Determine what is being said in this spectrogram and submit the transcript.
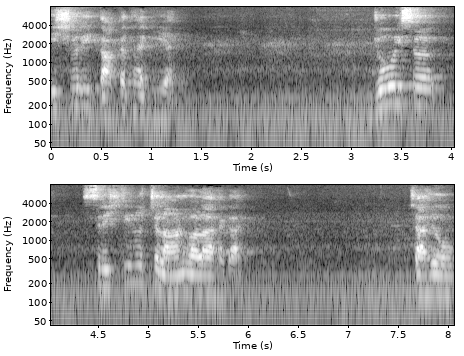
ਈਸ਼ਵਰੀ ਤਾਕਤ ਹੈਗੀ ਹੈ, ਜੋ ਇਸ ਸ੍ਰਿਸ਼ਟੀ ਨੂੰ ਚਲਾਉਣ ਵਾਲਾ ਹੈਗਾ ਚਾਹੇ ਉਹ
